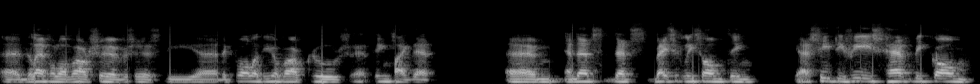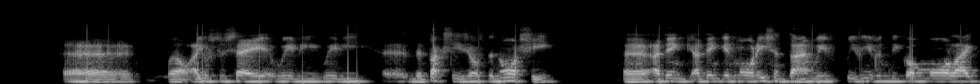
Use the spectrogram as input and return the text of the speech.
the level of our services, the the quality of our crews, things like that. Um, and that's that's basically something. Yeah, CTVs have become well, I used to say really, really uh, the taxis of the North Sea. Uh, I think I think in more recent time we've we've even become more like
